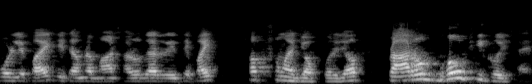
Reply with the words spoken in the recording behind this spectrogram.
পড়লে পাই, যেটা আমরা মা সারদার রেতে পাই, সব সময় জব করে যাও। প্রারব্ধও ঠিক হয়ে যায়।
